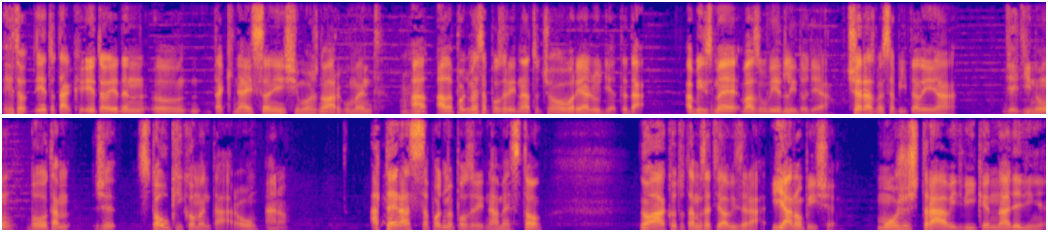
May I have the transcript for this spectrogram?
Je to, je to tak, je to jeden uh, taký najsilnejší možno argument, uh-huh. a, ale poďme sa pozrieť na to, čo hovoria ľudia. Teda, aby sme vás uviedli do deja. Včera sme sa pýtali na dedinu, bolo tam, že stovky komentárov. Áno. A teraz sa poďme pozrieť na mesto. No a ako to tam zatiaľ vyzerá? Jano píše, môžeš tráviť víkend na dedine.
